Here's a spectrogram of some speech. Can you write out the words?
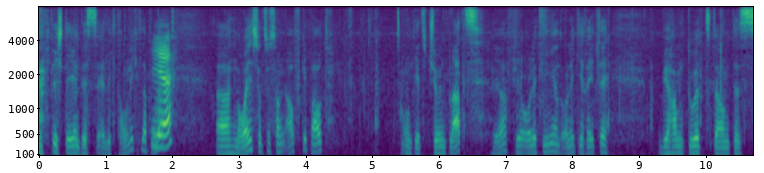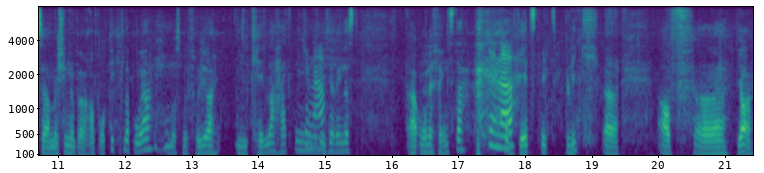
bestehendes Elektroniklabor Ja, äh, neu sozusagen aufgebaut und jetzt schön Platz ja, für alle Dinge und alle Geräte. Wir haben dort dann das äh, Maschinenbau Robotiklabor, was wir früher im Keller hatten, wenn Genau. du dich erinnerst, äh, ohne Fenster. genau. Jetzt mit Blick äh, auf äh, ja,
